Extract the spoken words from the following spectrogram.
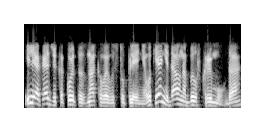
или, опять же, какое-то знаковое выступление. Вот я недавно был в Крыму, да,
